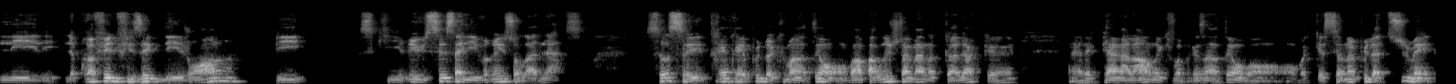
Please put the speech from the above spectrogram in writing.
le profil physique des joueurs puis ce qu'ils réussissent à livrer sur la glace. Ça, c'est très, très peu documenté. On, va en parler justement à notre colloque euh, avec Pierre Allard qui va présenter. On va, on va le questionner un peu là-dessus, mais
